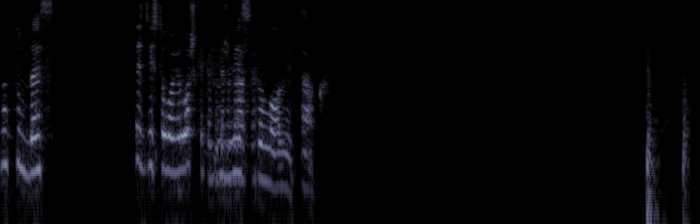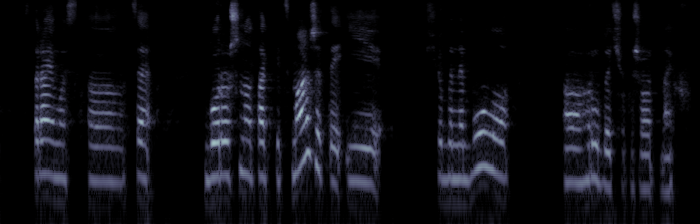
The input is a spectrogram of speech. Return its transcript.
Ну, тут десь Десь 2 столові ложки ти будеш дві брати. столові, так. Стараємось е, це борошно так підсмажити, і щоб не було е, грудочок жодних,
